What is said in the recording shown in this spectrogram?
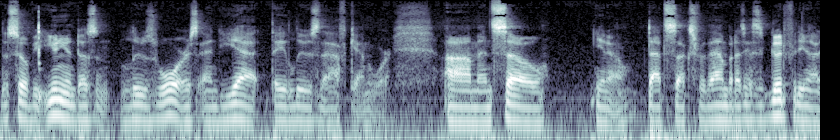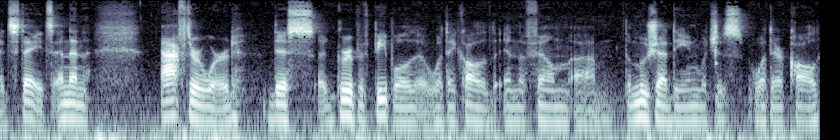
The Soviet Union doesn't lose wars, and yet they lose the Afghan war. Um, and so, you know, that sucks for them, but I guess it's good for the United States. And then afterward, this uh, group of people, uh, what they call in the film um, the Mujahideen, which is what they're called,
